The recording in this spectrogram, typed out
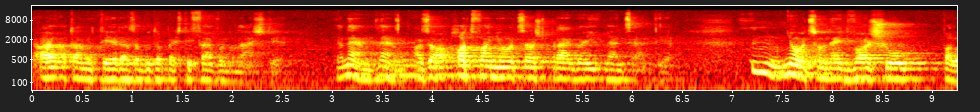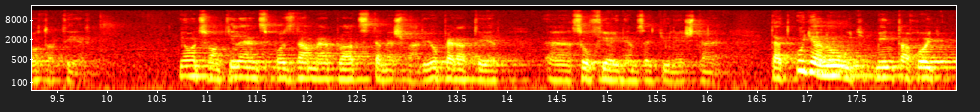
a, a tanútér az a budapesti felvonulást tér. Ja nem, nem, az a 68-as prágai Lenceltér. 81 Varsó Palota tér. 89, Potsdamer Platz, Temesvári Operatér, Szófiai Nemzetgyűlés tere. Tehát ugyanúgy, mint ahogy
